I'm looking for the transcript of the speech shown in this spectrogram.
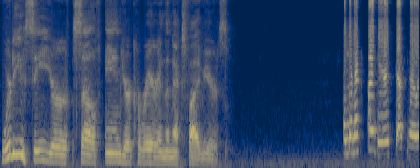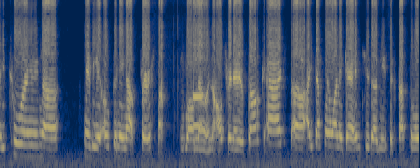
Where do you see yourself and your career in the next five years? In the next five years, definitely touring, uh, maybe opening up for some well-known alternative rock acts. Uh, I definitely want to get into the music festival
